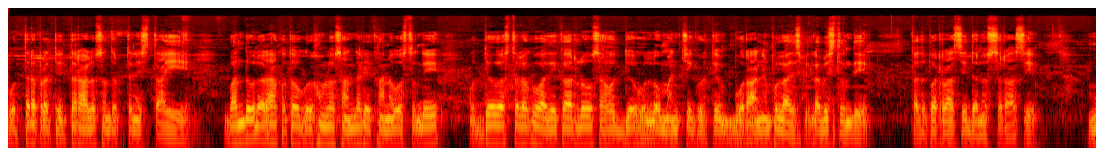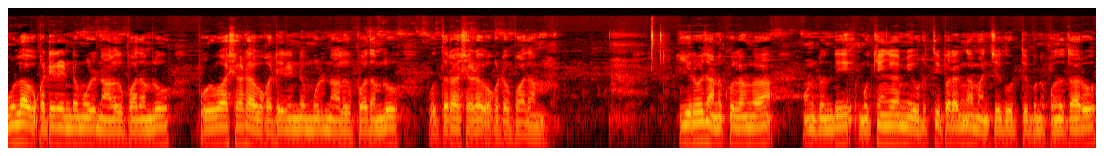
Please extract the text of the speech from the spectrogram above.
ఉత్తర ప్రత్యుత్తరాలు సంతృప్తినిస్తాయి. బంధువుల రాకతో గృహంలో సందడి కానవస్తుంది. ఉద్యోగస్తులకు అధికారులు సహోద్యోగుల్లో మంచి గుర్తింపు రాణింపు లభిస్తుంది. తదుపరి రాశి ధనుస్సు రాశి. మూల ఒకటి రెండు మూడు నాలుగు పాదములు పూర్వాషాఢ ఒకటి రెండు మూడు నాలుగు పాదములు ఉత్తరాషాఢ ఒకటో పాదం. ఈరోజు అనుకూలంగా ఉంటుంది. ముఖ్యంగా మీ వృత్తిపరంగా మంచి గుర్తింపును పొందుతారు.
